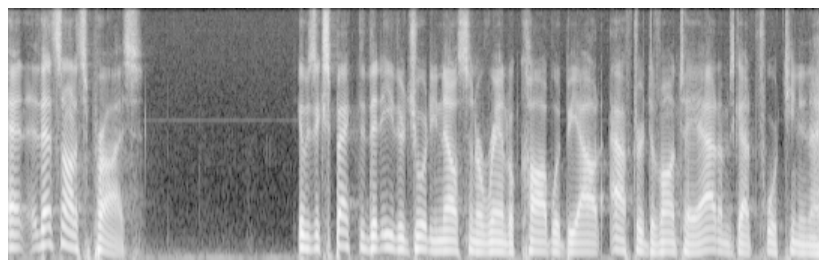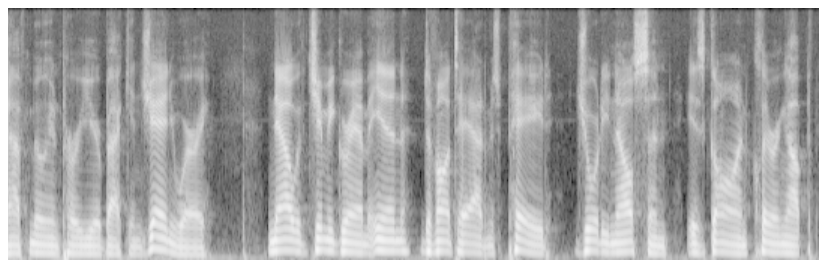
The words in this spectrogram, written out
And that's not a surprise. It was expected that either Jordy Nelson or Randall Cobb would be out after Davante Adams got 14.5 million per year back in January. Now with Jimmy Graham in, Davante Adams paid, Jordy Nelson is gone, clearing up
